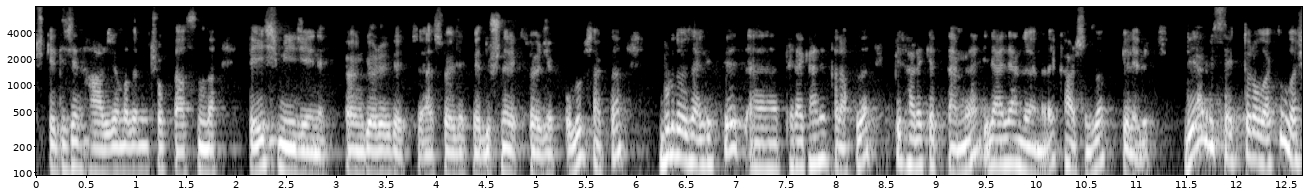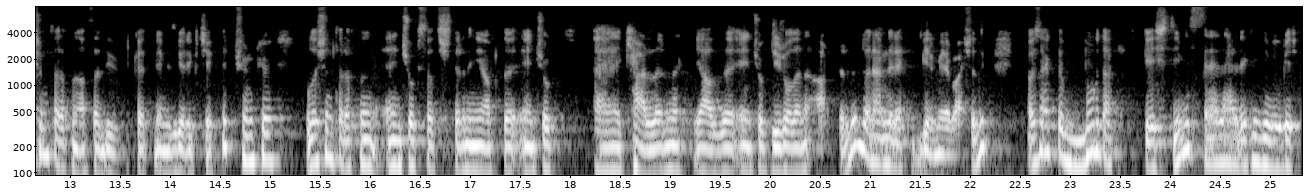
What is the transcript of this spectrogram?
tüketicinin harcamalarının çok da aslında değişmeyeceğini öngörerek yani söyleyecek ve düşünerek söyleyecek olursak da burada özellikle e, perakende tarafta da bir hareketlenme ilerleyen dönemlerde karşımıza gelebilir. Diğer bir sektör olarak da ulaşım tarafına aslında dikkat etmemiz gerekecektir. Çünkü ulaşım tarafının en çok satışlarının yaptığı, en çok e, karlarını yazdığı, en çok cirolarını arttırdığı dönemlere girmeye başladık. Özellikle burada geçtiğimiz senelerdeki gibi bir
